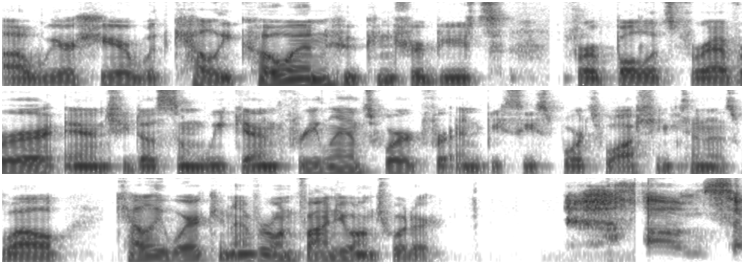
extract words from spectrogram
Uh, we are here with Kelly Cohen, who contributes for Bullets Forever, and she does some weekend freelance work for NBC Sports Washington as well. Kelly, where can everyone find you on Twitter? Um, so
